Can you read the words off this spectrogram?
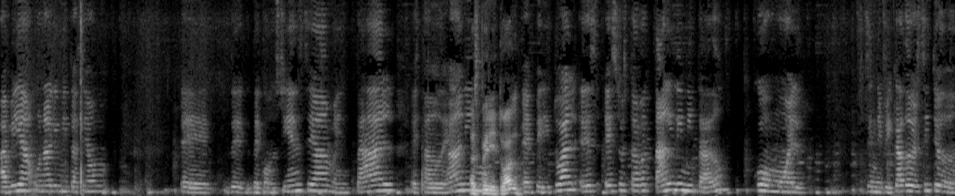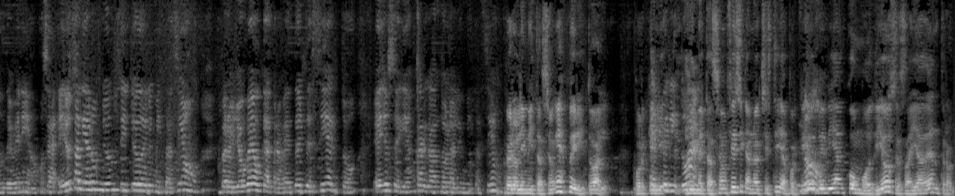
había una limitación eh, de, de conciencia mental, estado de ánimo. Espiritual. Espiritual, es, eso estaba tan limitado como el significado del sitio de donde venían. O sea, ellos salieron de un sitio de limitación, pero yo veo que a través del desierto ellos seguían cargando la limitación. Pero limitación espiritual, porque limitación física no existía, porque ellos vivían como dioses allá adentro.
